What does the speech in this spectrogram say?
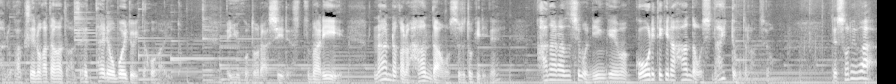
あの学生の方々は絶対に覚えておいた方がいいと。いうことらしいです。つまり何らかの判断をする時にね必ずしも人間は合理的な判断をしないってことなんですよ。でそれは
